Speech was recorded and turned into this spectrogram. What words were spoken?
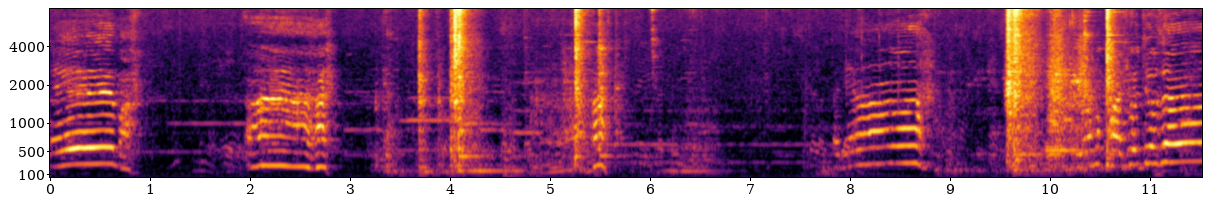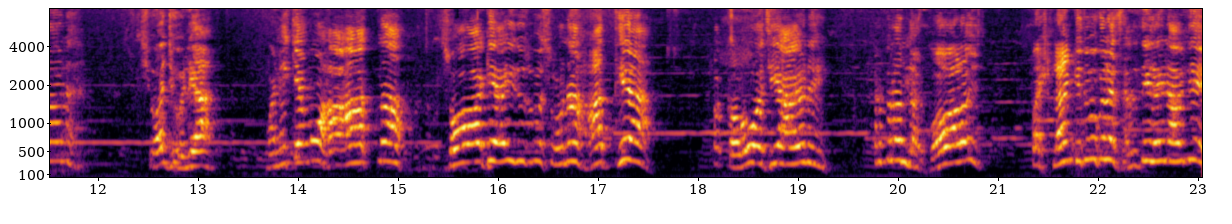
એ માં પાછો થયો છે શું ઝોલ્યા મને કેમ હું હાથ સો વાગે આવી દઉં છું સોના હાથ થયા. પણ કવો હજી આવ્યો નહીં. અને પેલો નરગો વાળો પછલાને કીધું કે જલ્દી લઈને આવજે.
